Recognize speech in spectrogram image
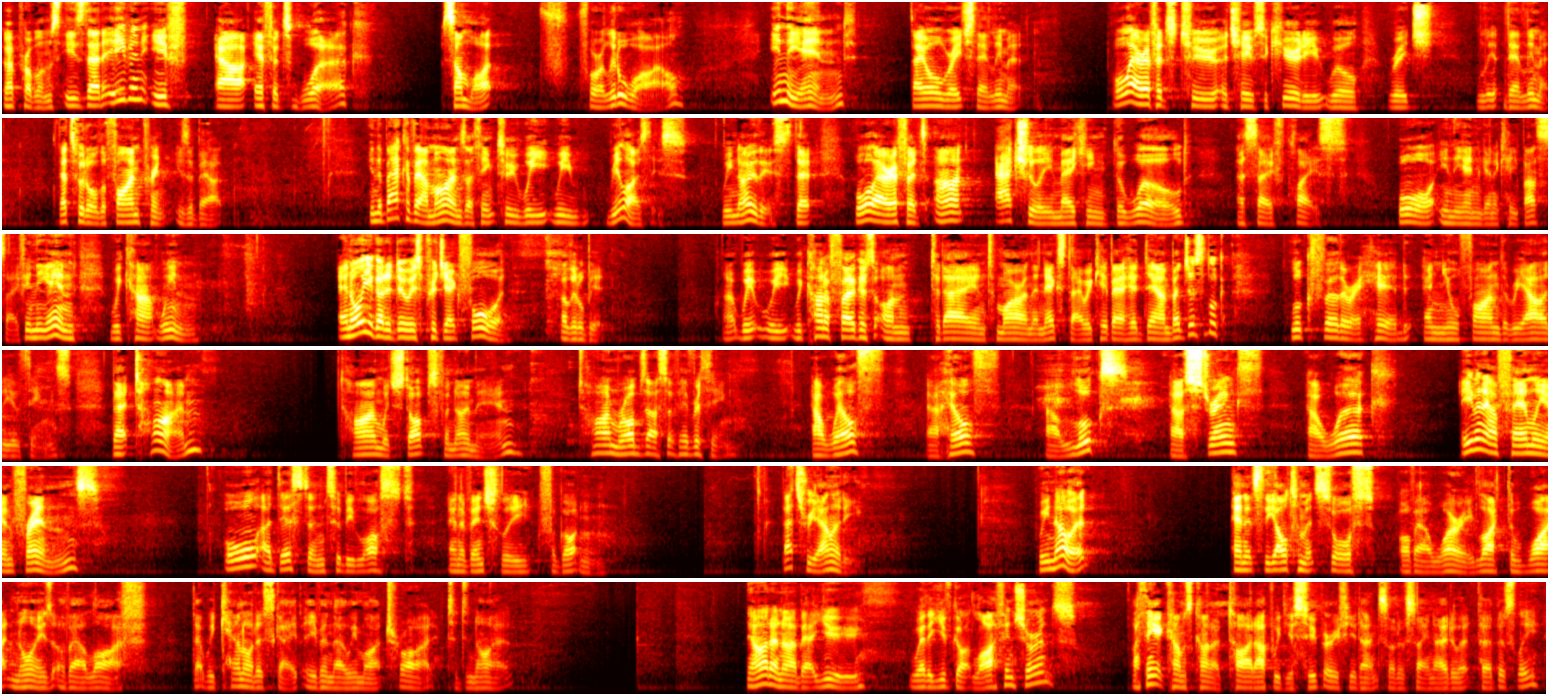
uh, problems is that even if our efforts work, somewhat for a little while, in the end, they all reach their limit. All our efforts to achieve security will reach li- their limit. That's what all the fine print is about. In the back of our minds, I think, too, we, we realize this. We know this, that all our efforts aren't actually making the world a safe place or, in the end, going to keep us safe. In the end, we can't win. And all you've got to do is project forward a little bit. Uh, we, we, we kind of focus on today and tomorrow and the next day. We keep our head down. But just look, look further ahead and you'll find the reality of things. That time, time which stops for no man, time robs us of everything our wealth, our health, our looks, our strength, our work, even our family and friends, all are destined to be lost and eventually forgotten. That's reality. We know it, and it's the ultimate source of our worry, like the white noise of our life that we cannot escape, even though we might try to deny it. Now, I don't know about you, whether you've got life insurance. I think it comes kind of tied up with your super if you don't sort of say no to it purposely.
